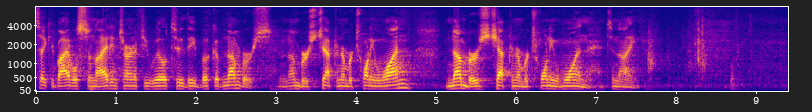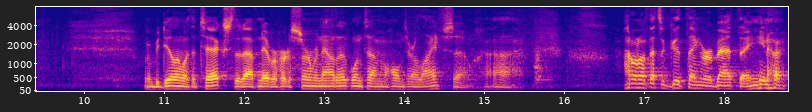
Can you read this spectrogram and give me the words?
take your Bibles tonight and turn, if you will, to the book of Numbers. Numbers chapter number 21. Numbers chapter number 21 tonight. We're going to be dealing with a text that I've never heard a sermon out of one time in my whole entire life, so uh, I don't know if that's a good thing or a bad thing. You know,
